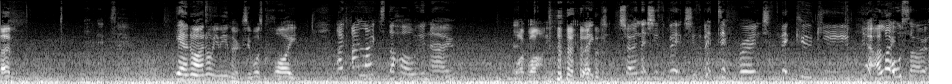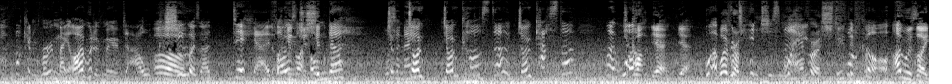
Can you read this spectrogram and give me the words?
Um, Exhale. yeah, no, I know what you mean though, because it was quite. Like I liked the whole, you know, Like one. like showing that she's a bit, she's a bit different. She's a bit kooky. yeah, I like. Also, her fucking roommate, I would have moved out. Oh. She was a dickhead. I fucking was like, oh, Jacinda. oh, What's her name? Joe, Jocasta, Joe Caster. Like what? Ca- yeah, yeah. what a whatever pretentious a, name. whatever a stupid. Fuck fu- off. I was like,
